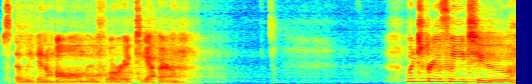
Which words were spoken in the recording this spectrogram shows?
so that we can all move forward together. Which brings me to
